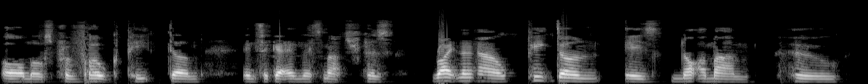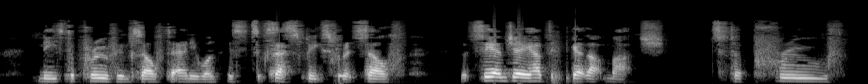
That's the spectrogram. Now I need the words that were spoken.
almost provoke Pete Dunne into getting this match because right now Pete Dunne is not a man who needs to prove himself to anyone. His success speaks for itself. But CMJ had to get that match to prove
